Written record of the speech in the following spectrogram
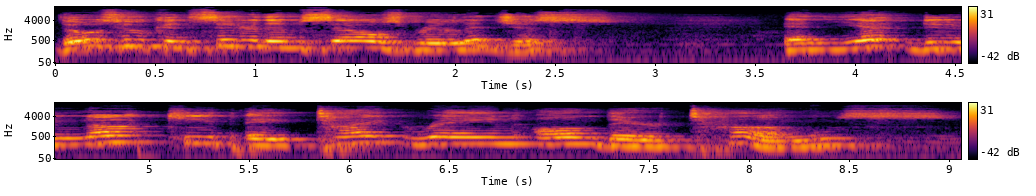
Those who consider themselves religious and yet do not keep a tight rein on their tongues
